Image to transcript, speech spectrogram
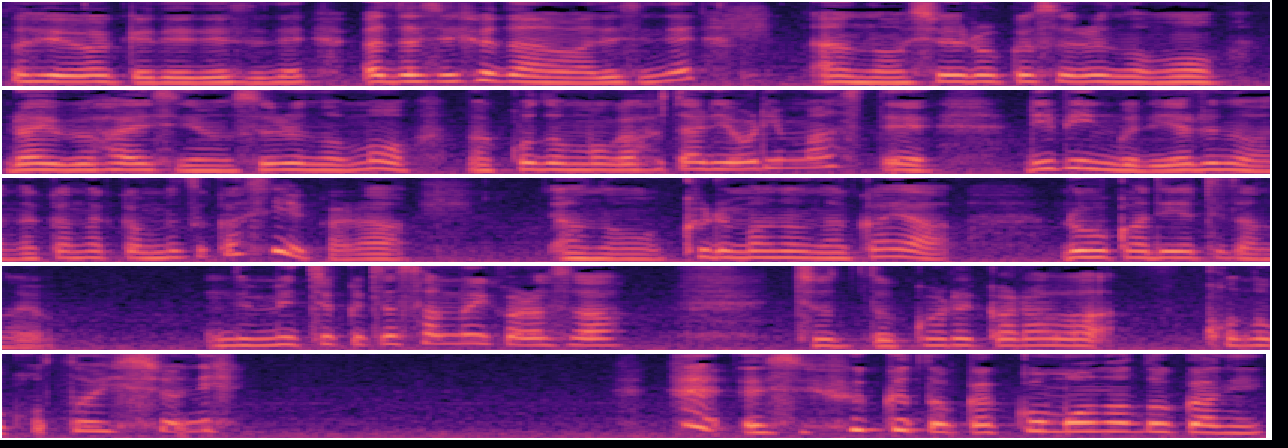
というわけでですね私普段はですねあの収録するのもライブ配信をするのも、まあ、子供が2人おりましてリビングでやるのはなかなか難しいからあの車の中や廊下でやってたのよ。でめちゃくちゃ寒いからさちょっとこれからはこの子と一緒に私服とか小物とかに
